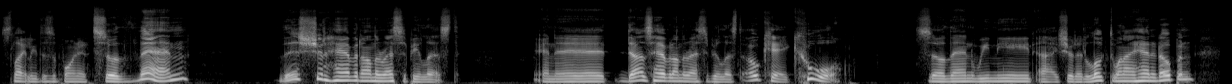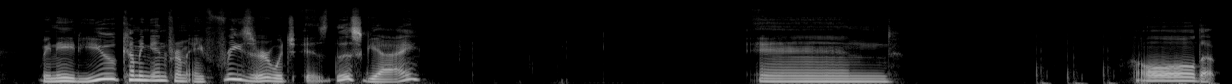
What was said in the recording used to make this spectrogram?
slightly disappointed. So then, this should have it on the recipe list. And it does have it on the recipe list. Okay, cool. So then we need, I should have looked when I had it open. We need you coming in from a freezer, which is this guy. And hold up.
